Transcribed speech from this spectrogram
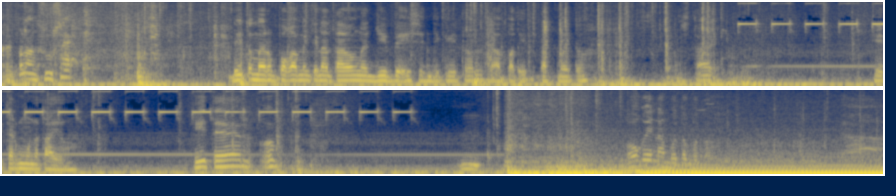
Ano pala ang susi? Dito meron po kami tinatawag na GPS indicator. Dapat itap mo ito. Start. Heater muna tayo. Heater. Up. Hmm. Okay na buto-buto. Yan.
